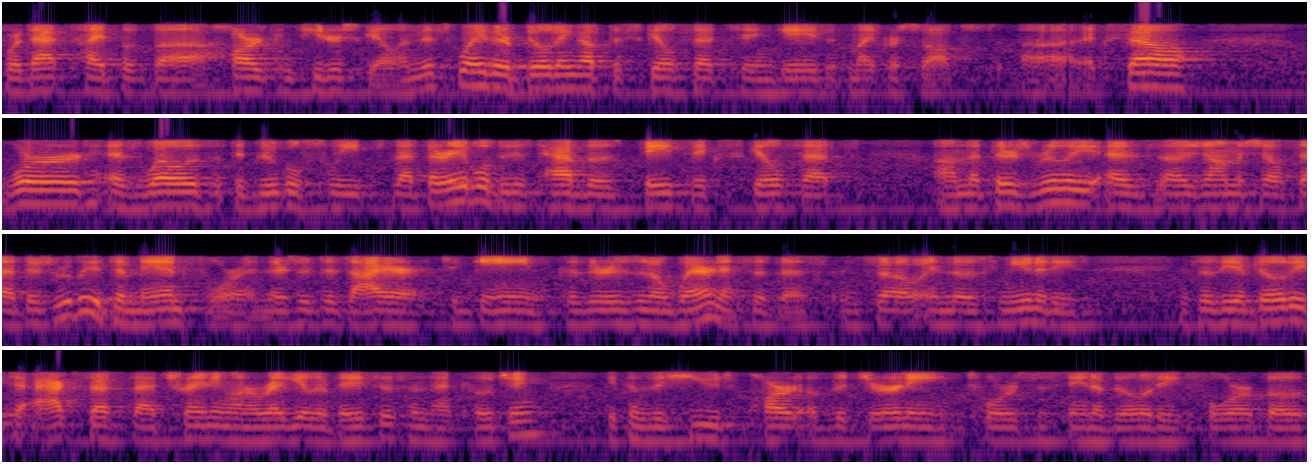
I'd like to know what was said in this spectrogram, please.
for that type of uh, hard computer skill. And this way they're building up the skill set to engage with Microsoft's uh, Excel, Word, as well as with the Google Suite, so that they're able to just have those basic skill sets um, that there's really, as uh, Jean-Michel said, there's really a demand for it, and there's a desire to gain because there is an awareness of this, and so in those communities. And so the ability to access that training on a regular basis and that coaching becomes a huge part of the journey towards sustainability for both,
